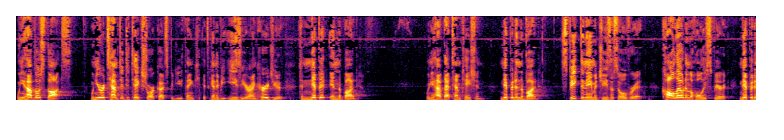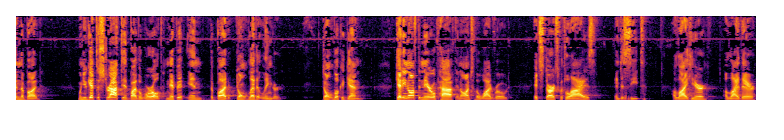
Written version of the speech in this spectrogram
When you have those thoughts, when you're tempted to take shortcuts but you think it's going to be easier, I encourage you to nip it in the bud. When you have that temptation, nip it in the bud. Speak the name of Jesus over it. Call out in the Holy Spirit. Nip it in the bud. When you get distracted by the world, nip it in the bud. Don't let it linger. Don't look again. Getting off the narrow path and onto the wide road, it starts with lies and deceit. a lie here, a lie there.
